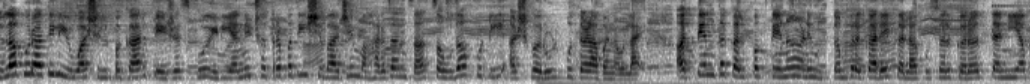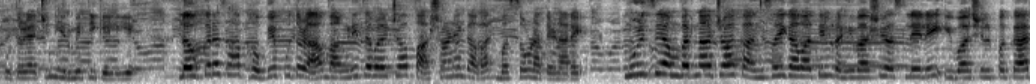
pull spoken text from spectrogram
बदलापुरातील युवा शिल्पकार तेजस भोईर यांनी छत्रपती शिवाजी महाराजांचा चौदा फुटी अश्वरूढ पुतळा बनवलाय. अत्यंत कल्पकतेनं आणि उत्तम प्रकारे कलाकुसर करत त्यांनी या पुतळ्याची निर्मिती केली आहे. लवकरच हा भव्य पुतळा मांगणीजवळच्या पाषाणे गावात बसवण्यात येणार आहे. मूळचे अंबरनाथच्या कांसई गावातील रहिवाशी असलेले युवा शिल्पकार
